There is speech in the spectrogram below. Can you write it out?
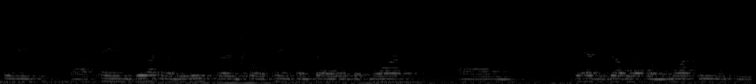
three, uh, pain, they're not gonna release her until the pain comes down a little bit more. Um, they had to double up on the morphine, which is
